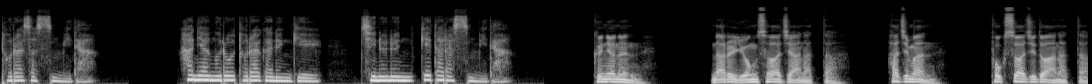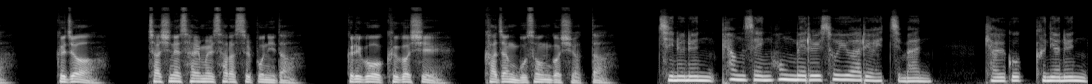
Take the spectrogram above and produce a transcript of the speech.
돌아섰습니다. 한양으로 돌아가는 길, 진우는 깨달았습니다. 그녀는 나를 용서하지 않았다. 하지만 복수하지도 않았다. 그저 자신의 삶을 살았을 뿐이다. 그리고 그것이 가장 무서운 것이었다. 진우는 평생 홍매를 소유하려 했지만 결국 그녀는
